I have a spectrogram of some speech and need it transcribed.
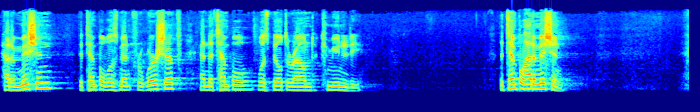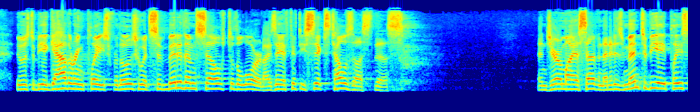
had a mission, the temple was meant for worship, and the temple was built around community. The temple had a mission. It was to be a gathering place for those who had submitted themselves to the Lord. Isaiah 56 tells us this and Jeremiah 7 that it is meant to be a place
